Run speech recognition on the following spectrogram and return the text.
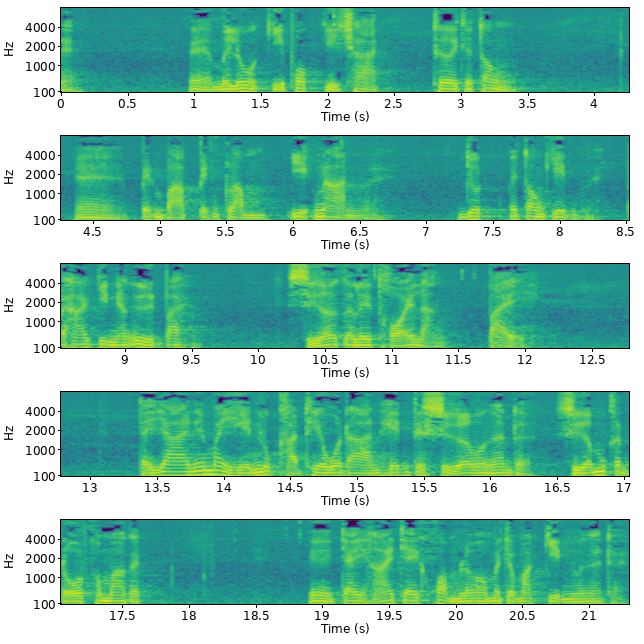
เนะี่ยไม่รู้ว่ากี่ภพกี่ชาติ เธอจะต้องเเป็นบาปเป็นกรรมอีกนานหยุดไม่ต้องกิน ไปหากินอย่างอื่นไป เสือก็เลยถอยหลังไป แต่ยายนี่ไม่เห็นลูกขาเทวดาเห็นแต่เสือเหมือนกันเถอะเสือมันกระโดดเข้ามากับใจหายใจคว่ำแล้วมันจะมากินเหมือนกันเถอะ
